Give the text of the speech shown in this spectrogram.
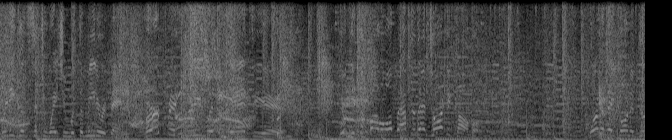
pretty good situation with the meter advantage. Perfect read with the anti-air. We'll get to follow up after that target combo. What are they going to do?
